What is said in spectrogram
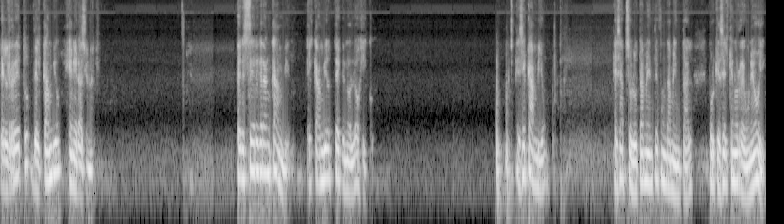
del reto del cambio generacional. Tercer gran cambio, el cambio tecnológico ese cambio es absolutamente fundamental porque es el que nos reúne hoy.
